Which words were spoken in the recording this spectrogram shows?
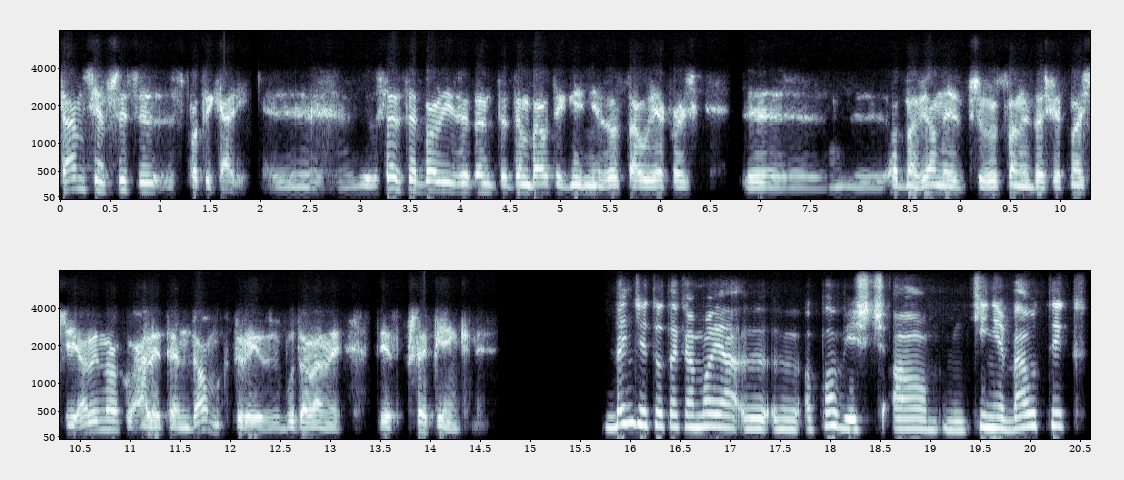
tam się wszyscy spotykali. Yy, serce boli, że ten, ten, Bałtyk nie, nie został jakoś odnowiony, przywrócony do świetności, ale no, ale ten dom, który jest wybudowany, jest przepiękny. Będzie to taka moja y, y, opowieść o mm, kinie Bałtyk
